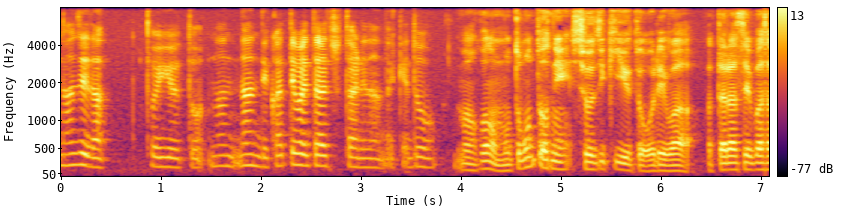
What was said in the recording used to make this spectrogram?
なぜだというとなんなんでかって言われたらちょっとあれなんだけどまあこのもともとね正直言うと俺は渡良瀬橋っ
